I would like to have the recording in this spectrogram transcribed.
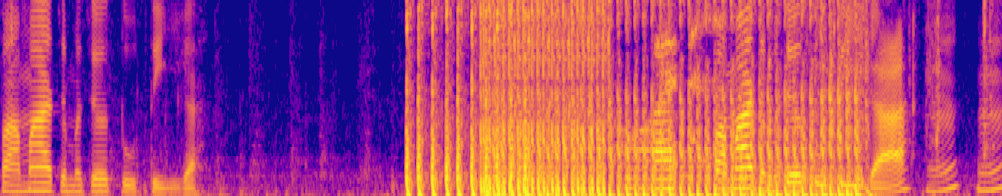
ฟาร์มาจะมาเจอตูตีกะโอ้ยฟาร์มาจะมาเจอตูตีกะหืมหืม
